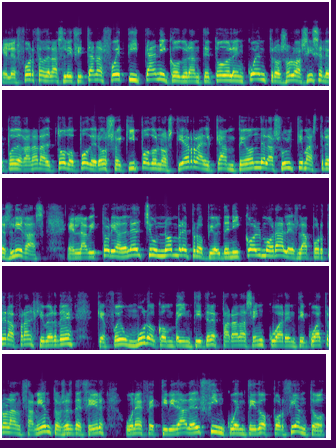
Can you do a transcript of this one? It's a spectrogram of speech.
El esfuerzo de las licitanas fue titánico durante todo el encuentro, solo así se le puede ganar al todopoderoso equipo Donostiarra, el campeón de las últimas tres ligas. En la victoria del Elche, un nombre propio, el de Nicole Morales, la portera franjiverde, que fue un muro con 23 paradas en 44 lanzamientos, es decir, una efectividad del 52%.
